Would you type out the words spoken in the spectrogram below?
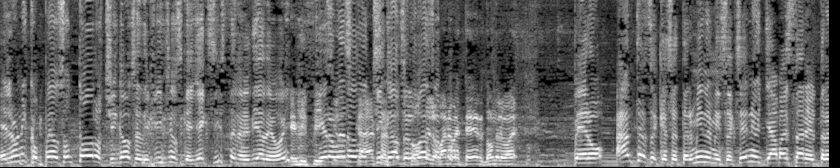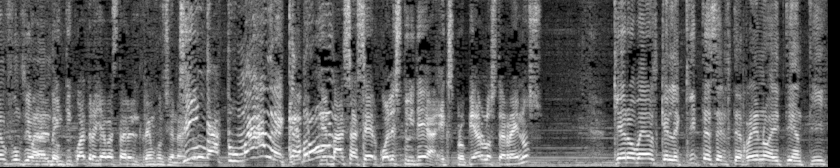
El único pedo son todos los chingados edificios que ya existen el día de hoy. Edificios, Quiero ver dónde casas, chingados se lo, ¿dónde vas lo van a meter? ¿Dónde lo van a... Pero antes de que se termine mi sexenio, ya va a estar el tren Para el funcionando. 24 ya va a estar el tren funcionando. ¡Chinga tu madre, ¿Qué, cabrón! qué vas a hacer? ¿Cuál es tu idea? ¿Expropiar los terrenos? Quiero ver que le quites el terreno a ATT.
